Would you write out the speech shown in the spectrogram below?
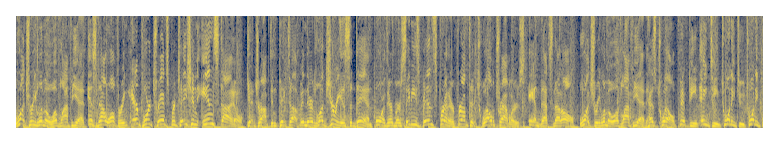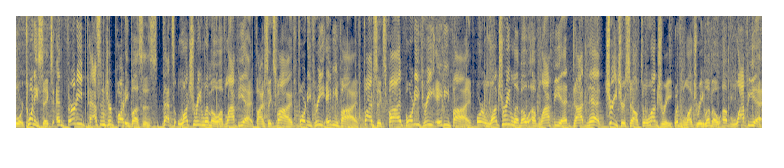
Luxury Limo of Lafayette is now offering airport transportation in style. Get dropped and picked up in their luxurious sedan or their Mercedes Benz Sprinter for up to 12 travelers. And that's not all. Luxury Limo of Lafayette has 12, 15, 18, 22, 24, 26, and 30 passenger party buses. That's Luxury Limo of Lafayette, 565 4385, 565 4385, or luxurylimooflafayette.net. Treat yourself to luxury with Luxury Limo of Lafayette.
